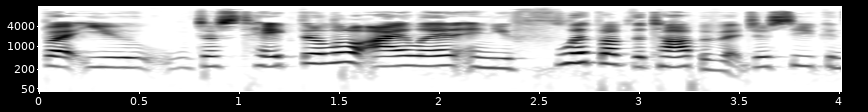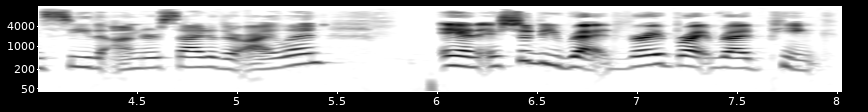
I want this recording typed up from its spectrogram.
But you just take their little eyelid and you flip up the top of it just so you can see the underside of their eyelid. And it should be red, very bright red pink.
